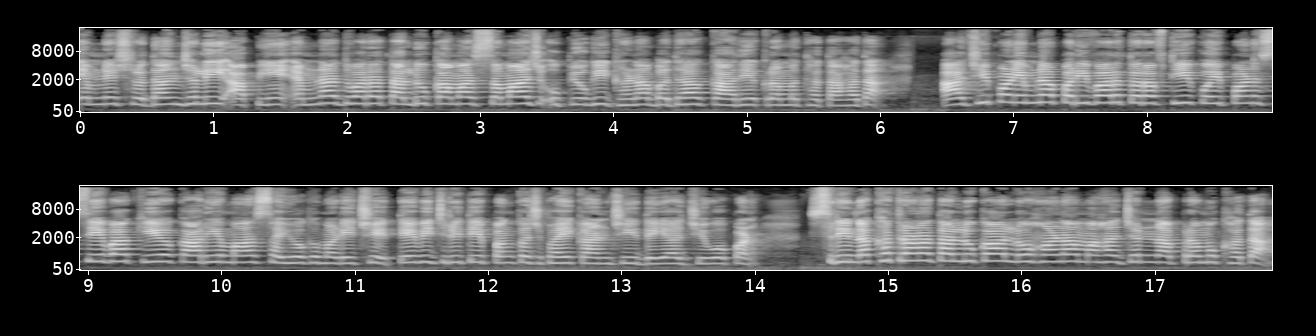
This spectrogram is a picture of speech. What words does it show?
એમને શ્રદ્ધાંજલિ આપીએ. એમના દ્વારા તાલુકામાં સમાજ ઉપયોગી ઘણા બધા કાર્યક્રમ થતા હતા. આજે પણ એમના પરિવાર તરફથી કોઈ પણ સેવાકીય કાર્યમાં સહયોગ મળે છે. તેવી જ રીતે પંકજભાઈ કાનજી દયા જેઓ પણ શ્રી નખત્રાણા તાલુકા લોહાણા મહાજનના પ્રમુખ હતા.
